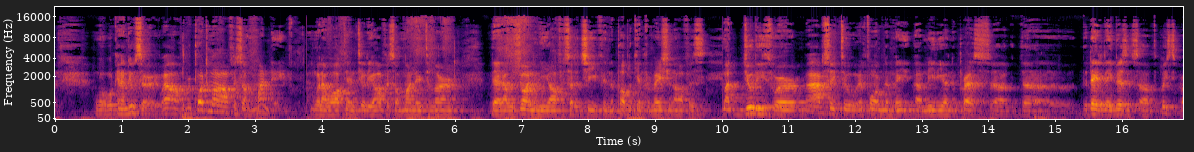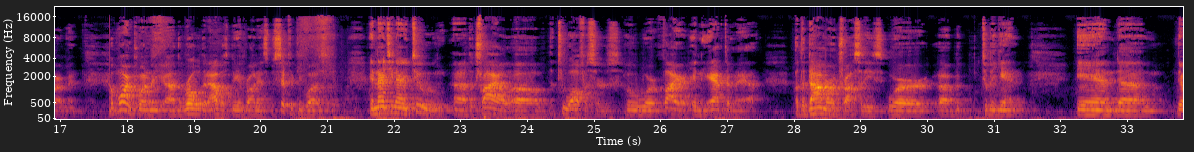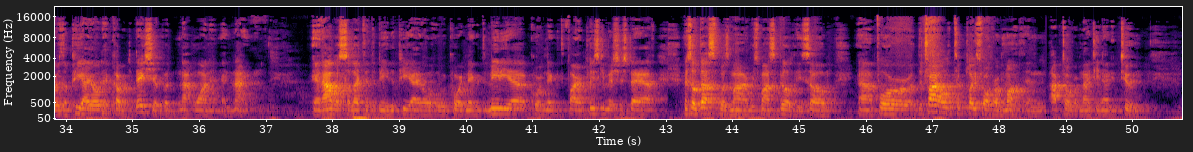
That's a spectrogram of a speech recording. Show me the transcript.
well, what can I do, sir? Well, report to my office on Monday. When I walked into the office on Monday to learn that I was joining the Office of the Chief in the Public Information Office. My duties were obviously to inform the me- uh, media and the press of the, the day-to-day business of the police department. But more importantly, uh, the role that I was being brought in specifically was in 1992, uh, the trial of the two officers who were fired in the aftermath of the Dahmer atrocities were uh, to begin. And um, there was a PIO that covered the day shift, but not one at night. And I was selected to be the PIO who would coordinate with the media, coordinate with the Fire and Police Commission staff. And so thus was my responsibility. So uh, for the trial took place for over a month in October of 1992.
